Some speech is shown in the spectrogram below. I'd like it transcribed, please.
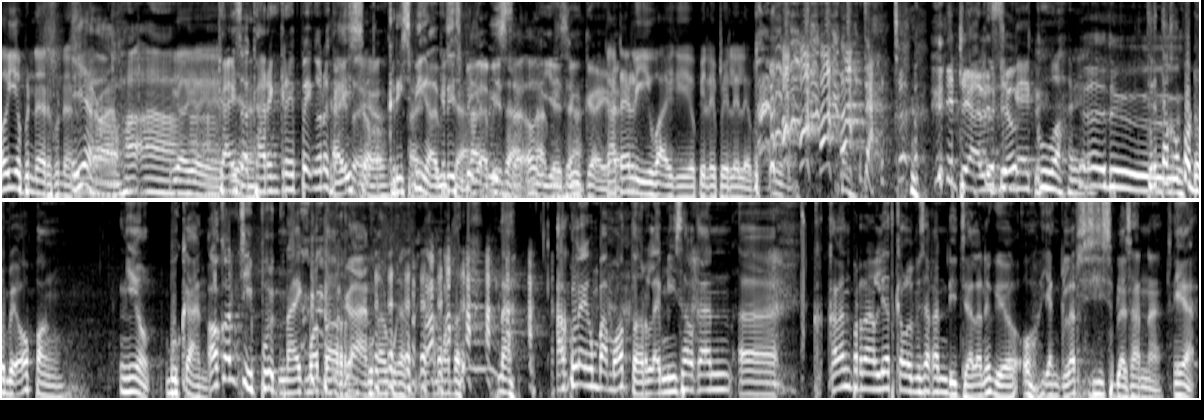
Oh iya benar benar. Iya kan? Heeh. Iya iya iya. Gak iso Iya. garing keripik ngono Gak iso. ya? Crispy gak bisa. Crispy gak bisa. Oh iya juga ya. Katanya liwak iki ya pilih-pilih lek. Idealis kayak kuah ya. Aduh. Ceritaku podo mbek opang. Nyiuk. Bukan. Oh kan ciput. naik motor Bukan. bukan bukan naik motor nah aku lagi numpak motor like misalkan k- kalian pernah lihat kalau misalkan di jalan itu ya oh yang gelap sisi sebelah sana Iya.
